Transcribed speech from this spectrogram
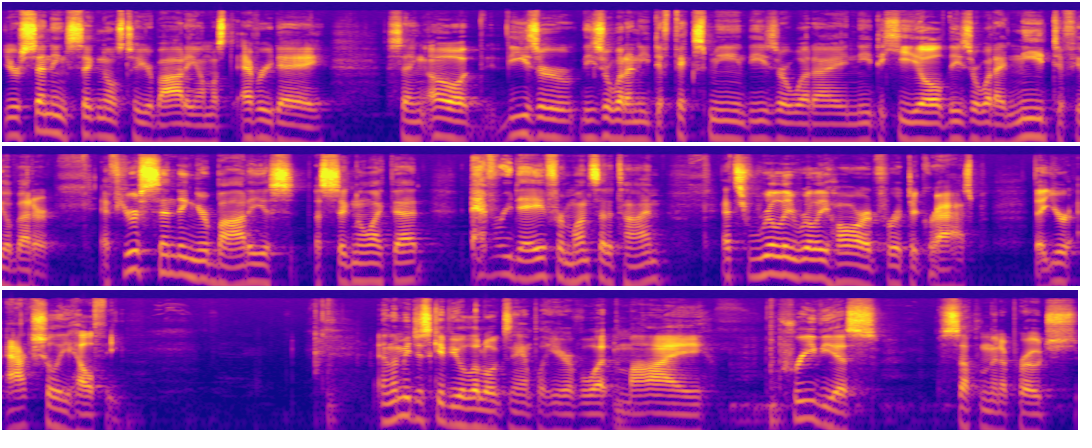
you're sending signals to your body almost every day saying, "Oh, these are these are what I need to fix me. These are what I need to heal. These are what I need to feel better." If you're sending your body a, a signal like that every day for months at a time, that's really really hard for it to grasp that you're actually healthy. And let me just give you a little example here of what my previous supplement approach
